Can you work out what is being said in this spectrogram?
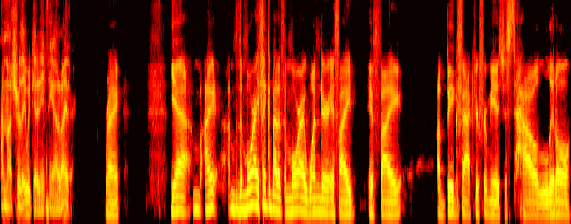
i'm not sure they would get anything out of it either Right. Yeah. I um, the more I think about it, the more I wonder if I if I a big factor for me is just how little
